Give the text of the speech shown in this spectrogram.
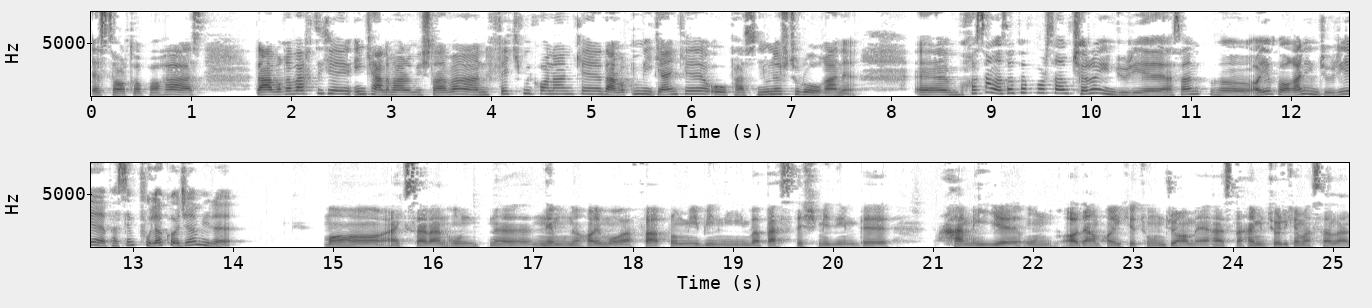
استارتاپ ها هست. در واقع وقتی که این کلمه رو میشنون فکر می‌کنن که در واقع میگن که او پس نونش تو روغنه. می‌خواستم ازت بپرسم چرا اینجوریه؟ اصلا آیا واقعا اینجوریه؟ پس این پولا کجا میره؟ ما اکثرا اون نمونه های موفق رو می‌بینیم و بستش میدیم به همه اون آدم هایی که تو اون جامعه هستن. همینطوری که مثلا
